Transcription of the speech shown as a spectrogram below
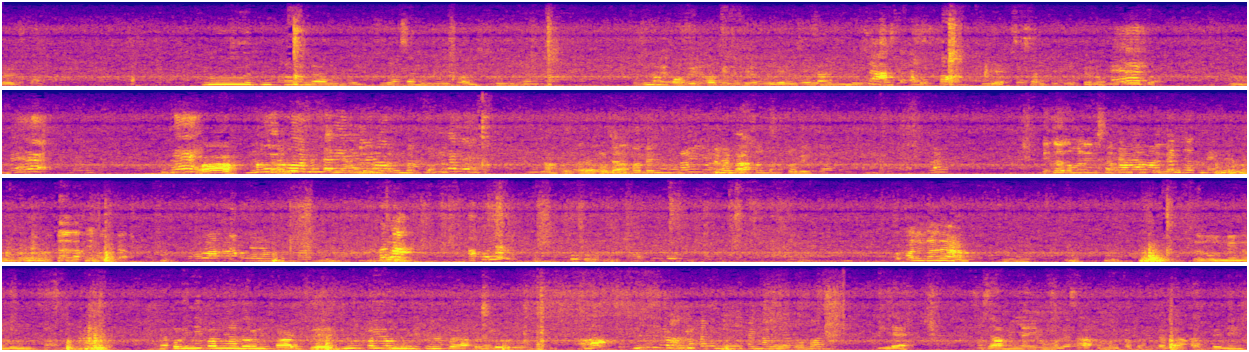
Lord pa. Nung natin ang lang, sila sa mga pag. Hindi, Eh, eh, Ah! doon. Ano pa. Pa niya daw ni Pards, yung pa yung hindi ko nagpapalala yung Oh, yun lang ang hindi ka nang lumot. Hindi. Kasama niya yung mula sa akin kapag nagkakad din eh.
